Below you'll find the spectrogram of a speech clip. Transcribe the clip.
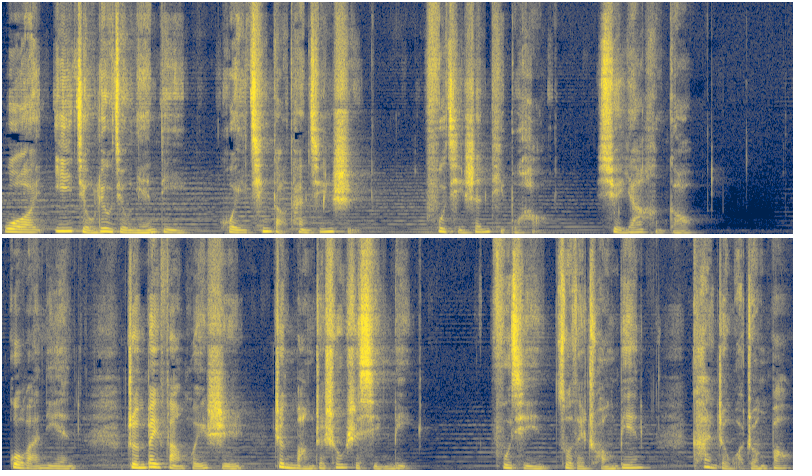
我一九六九年底回青岛探亲时，父亲身体不好，血压很高。过完年，准备返回时，正忙着收拾行李。父亲坐在床边，看着我装包。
